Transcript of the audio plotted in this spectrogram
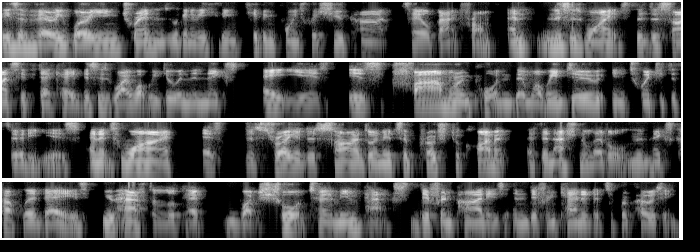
These are very worrying trends. We're going to be hitting tipping points which you can't sail back from. And this is why it's the decisive decade. This is why what we do in the next eight years is far more important than what we do in 20 to 30 years. And it's why, as Australia decides on its approach to climate at the national level in the next couple of days, you have to look at what short term impacts different parties and different candidates are proposing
